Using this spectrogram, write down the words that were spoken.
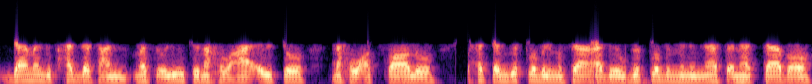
دائما بيتحدث عن مسؤوليته نحو عائلته نحو أطفاله وحتى بيطلب المساعدة وبيطلب من الناس أنها تتابعه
